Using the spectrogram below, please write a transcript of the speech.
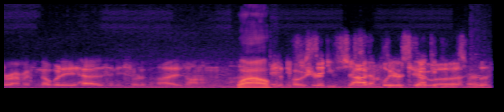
firm, if nobody has any sort of eyes on him. Wow. And if you said you shot him, he clear was stuck to, and he was uh, hurt.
